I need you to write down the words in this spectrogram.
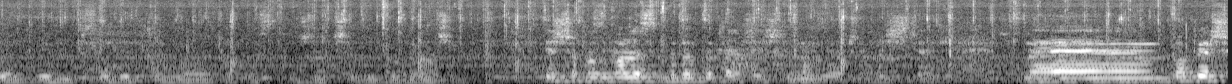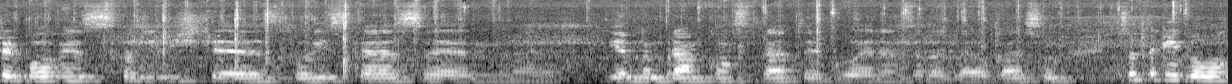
jak bym sobie tego po prostu życzył i wyobraził. Jeszcze pozwolę sobie dopytać, jeśli mogę oczywiście. E, po pierwszej połowie schodziliście z boiska z jedną bramką straty, było 1-0 dla UKS-u. Co takiego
